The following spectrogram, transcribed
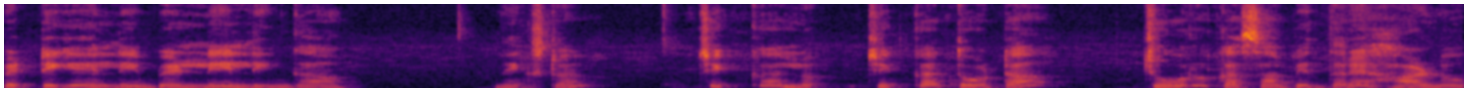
ಪೆಟ್ಟಿಗೆಯಲ್ಲಿ ಬೆಳ್ಳಿ ಲಿಂಗ. ನೆಕ್ಸ್ಟ್ ಚಿಕ್ಕ ಲೊ, ಚಿಕ್ಕ ತೋಟ, ಚೂರು ಕಸ ಬಿದ್ದರೆ ಹಾಳು.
